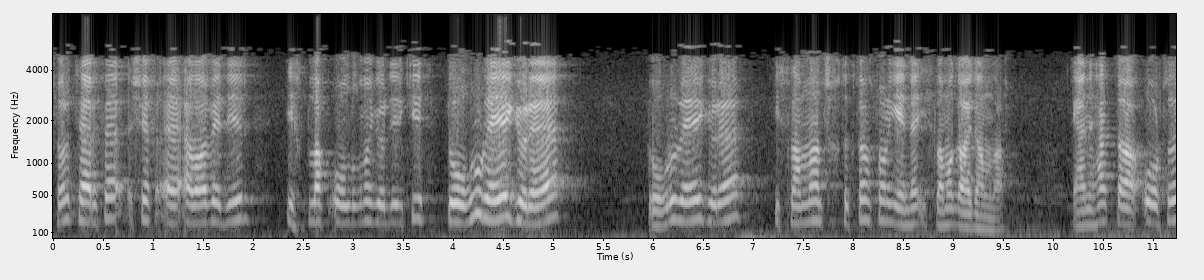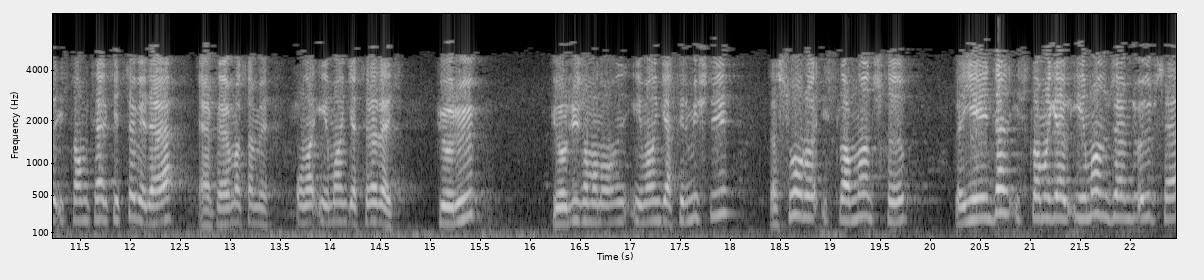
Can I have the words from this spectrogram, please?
Sonra tərifə şeyx ə, e, əlavə edir, ixtilaf olduğuna görə deyir ki, doğru rəyə görə, doğru rəyə görə İslamdan çıxdıqdan sonra yenidən İslama qaydanlar. Yəni, hətta ortada İslamı tərk etsə belə, yəni Peyğəmbər ona iman gətirərək görüb, gördüyü zaman onu iman gətirmişdi və sonra İslamdan çıxıb və yenidən İslama gəlib iman üzərində ölübsə,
